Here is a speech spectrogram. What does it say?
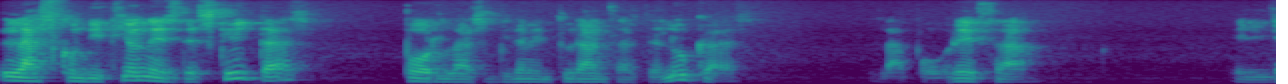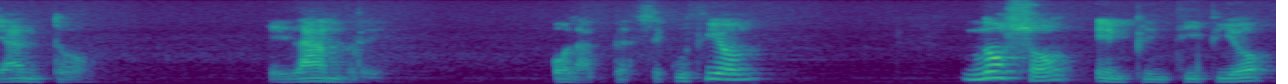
las condiciones descritas por las bienaventuranzas de Lucas, la pobreza, el llanto, el hambre o la persecución, no son en principio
